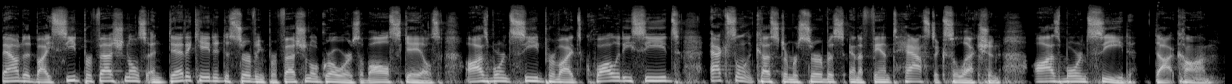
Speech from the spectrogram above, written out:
founded by seed professionals and dedicated to serving professional growers of all scales. Osborne Seed provides quality seeds, excellent customer service, and a fantastic selection. OsborneSeed.com.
